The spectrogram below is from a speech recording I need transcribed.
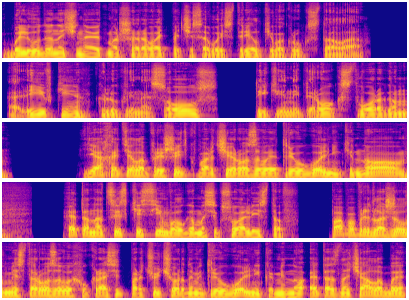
Блюда начинают маршировать по часовой стрелке вокруг стола. Оливки, клюквенный соус, тыквенный пирог с творогом. Я хотела пришить к парче розовые треугольники, но это нацистский символ гомосексуалистов. Папа предложил вместо розовых украсить парчу черными треугольниками, но это означало бы,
